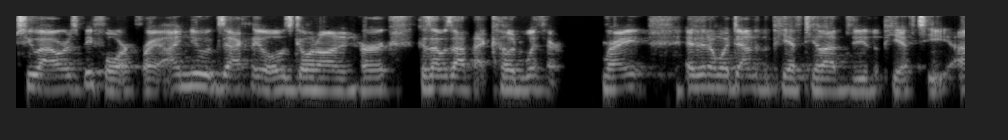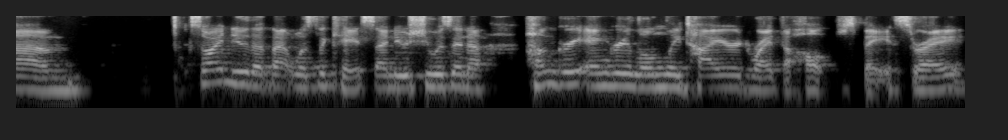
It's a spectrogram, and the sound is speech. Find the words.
two hours before, right? I knew exactly what was going on in her because I was at that code with her, right? And then I went down to the PFT lab to do the PFT. Um, so I knew that that was the case. I knew she was in a hungry, angry, lonely, tired, right? The halt space, right?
